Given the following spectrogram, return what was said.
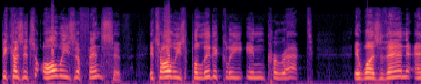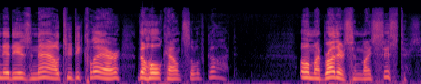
Because it's always offensive, it's always politically incorrect. It was then and it is now to declare the whole counsel of God. Oh, my brothers and my sisters,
